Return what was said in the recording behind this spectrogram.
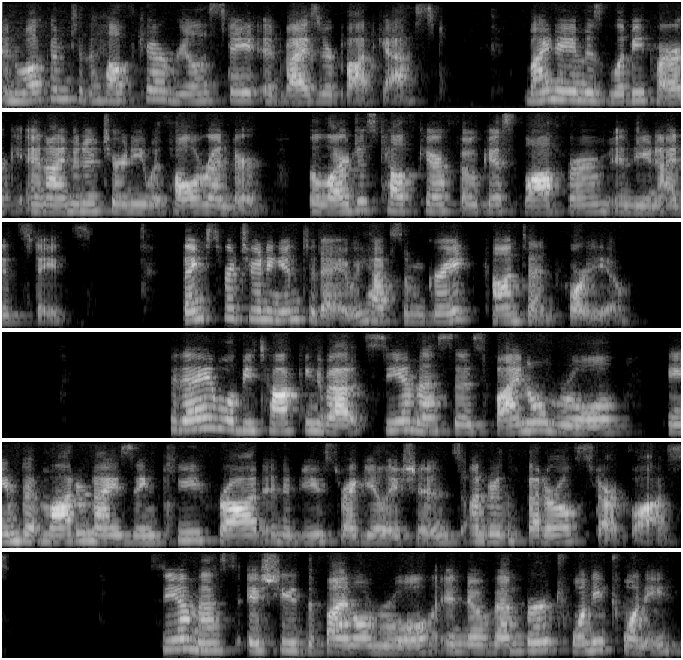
and welcome to the Healthcare Real Estate Advisor Podcast. My name is Libby Park, and I'm an attorney with Hall Render, the largest healthcare focused law firm in the United States. Thanks for tuning in today. We have some great content for you. Today, we'll be talking about CMS's final rule aimed at modernizing key fraud and abuse regulations under the federal Stark laws. CMS issued the final rule in November 2020,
